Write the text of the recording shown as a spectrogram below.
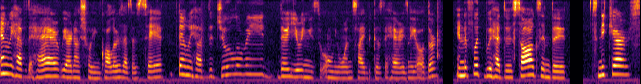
And we have the hair, we are not showing colors as I said. Then we have the jewelry, the earring is only one side because the hair is the other. In the foot we had the socks and the sneakers.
